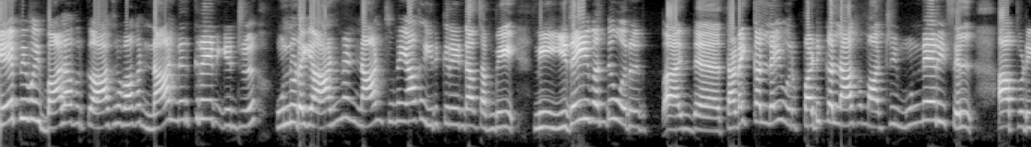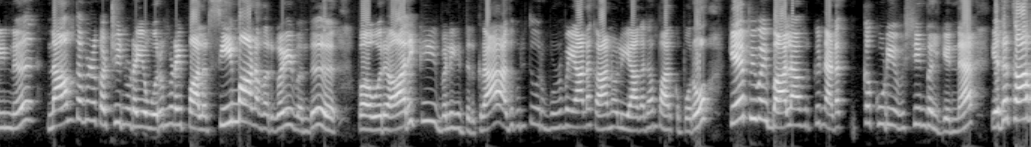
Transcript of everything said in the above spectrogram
கேபிஒய் பாலாவிற்கு ஆதரவாக நான் நிற்கிறேன் என்று உன்னுடைய அண்ணன் நான் துணையாக இருக்கிறேன்டா தம்பி. நீ இதை வந்து ஒரு இந்த தடைக்கல்லை ஒரு படிக்கல்லாக மாற்றி முன்னேறி செல் அப்படின்னு நாம் தமிழர் கட்சியினுடைய ஒருங்கிணைப்பாளர் சீமானவர்கள் வந்து இப்போ ஒரு அறிக்கை வெளியிட்டிருக்கிறார். அது குறித்து ஒரு முழுமையான காணொளியாக தான் பார்க்க போகிறோம் கேபிஒய் பாலாவிற்கு நடக்கக்கூடிய விஷயங்கள் என்ன? எதற்காக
